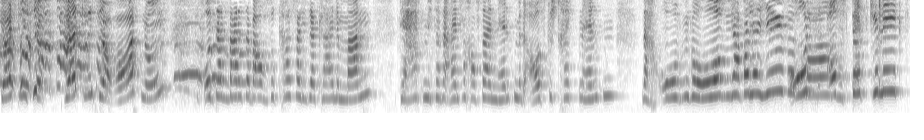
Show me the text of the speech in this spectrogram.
göttliche, göttliche Ordnung. Und dann war das aber auch so krass, weil dieser kleine Mann, der hat mich dann einfach auf seinen Händen mit ausgestreckten Händen nach oben gehoben Ja, weil er Jesus und war. aufs Bett gelegt.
